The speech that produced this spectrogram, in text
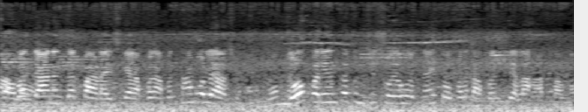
आपण त्यानंतर पाडायचं काय? आपण आपण थांबवलंय अजून. जोपर्यंत तुमची सोय होत नाही तोपर्यंत आपण त्याला हात लावणार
